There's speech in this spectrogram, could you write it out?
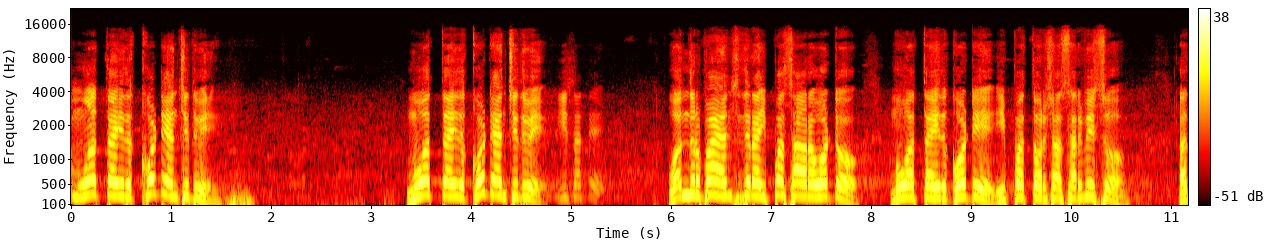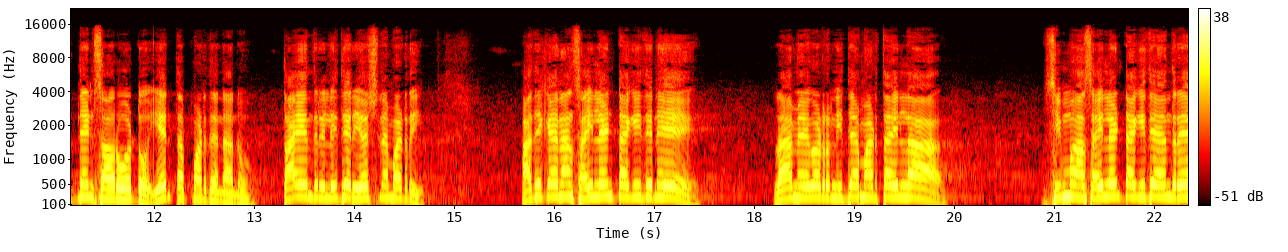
ಮೂವತ್ತೈದು ಕೋಟಿ ಹಂಚಿದ್ವಿ. ಮೂವತ್ತೈದು ಕೋಟಿ ಹಂಚಿದ್ವಿ. ಈ ಸತಿ? ಒಂದು ರೂಪಾಯಿ ಹಂಚಿದಿರ ಇಪ್ಪತ್ತು ಸಾವಿರ ಓಟು. ಮೂವತ್ತೈದು ಕೋಟಿ ಇಪ್ಪತ್ತು ವರ್ಷ ಸರ್ವೀಸು. ಹದಿನೆಂಟು ಸಾವಿರ ಓಟು. ಏನು ತಪ್ಪು ಮಾಡಿದೆ ನಾನು? ತಾಯಂದ್ರೆ ಇಲ್ಲಿದ್ದೀರಿ ಯೋಚನೆ ಮಾಡ್ರಿ. ಅದಕ್ಕೆ ನಾನು ಸೈಲೆಂಟ್ ಆಗಿದ್ದೀನಿ. ರಾಮೇಗೌಡರು ನಿದ್ದೆ ಮಾಡ್ತಾ ಇಲ್ಲ. ಸಿಂಹ ಸೈಲೆಂಟ್ ಆಗಿದೆ ಅಂದರೆ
